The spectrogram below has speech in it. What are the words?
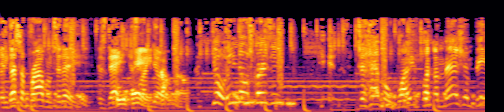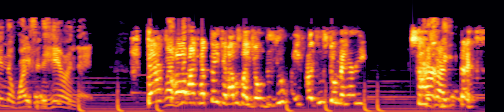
and that's a problem today. Is that it's hey, like, yo, yo, and you know what's crazy? To have a wife, like imagine being the wife and hearing that. That's Like, all I kept thinking. I was like, yo, do you, are you still married? It's like- yes.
